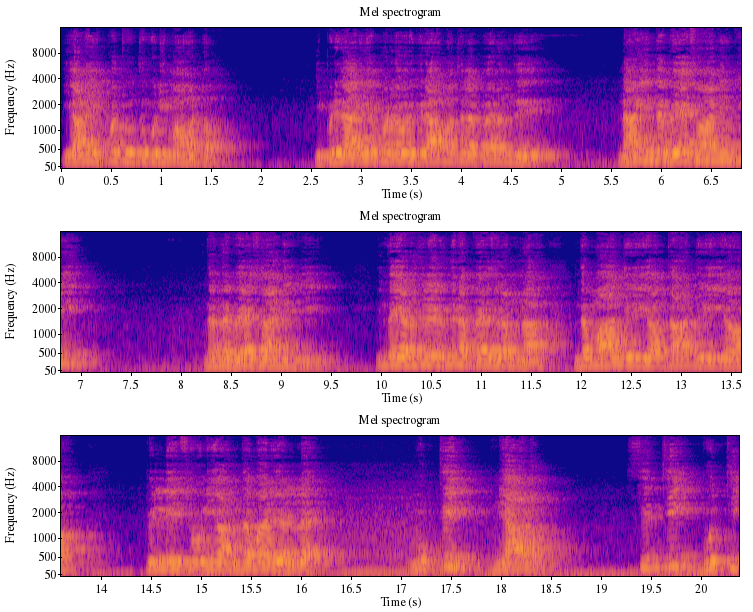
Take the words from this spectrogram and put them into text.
ஆனால் இப்போ தூத்துக்குடி மாவட்டம். இப்படின்னு அறியப்படுற ஒரு கிராமத்தில் பிறந்து நான் இந்த வேஷம் அணிஞ்சு இந்த வேஷம் அணிஞ்சு இந்த இடத்துல இருந்து நான் பேசுகிறோம்னா இந்த மாந்திரிகம் தாந்திரிகம் பில்லி சூனியம் அந்த மாதிரி அல்ல. முக்தி ஞானம் சித்தி புத்தி.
